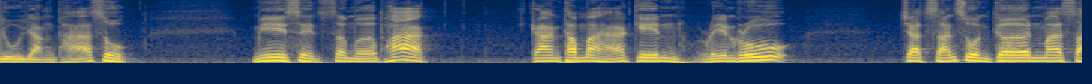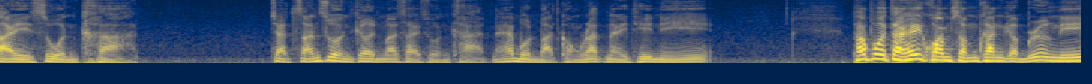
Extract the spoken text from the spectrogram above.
อยู่อย่างผาสุกมีสิทธิ์เสมอภาค การทำมาหากินเรียนรู้ จัดสรรส่วนเกินมาใส่ส่วนขาด จัดสรรส่วนเกินมาใส่ส่วนขาดนะฮะบทบาทของรัฐในที่นี้พรรคเพื่อไทยให้ความสำคัญกับเรื่องนี้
